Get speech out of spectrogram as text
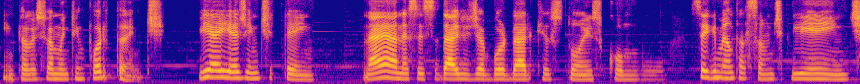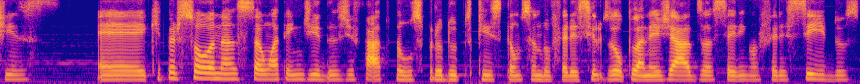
Então, isso é muito importante. E aí a gente tem né? A necessidade de abordar questões como segmentação de clientes, é, que pessoas são atendidas de fato pelos produtos que estão sendo oferecidos ou planejados a serem oferecidos,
